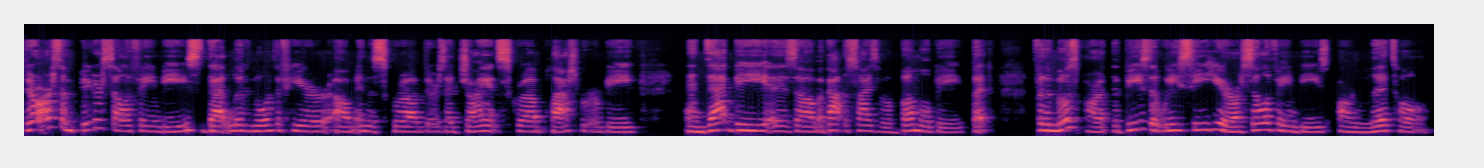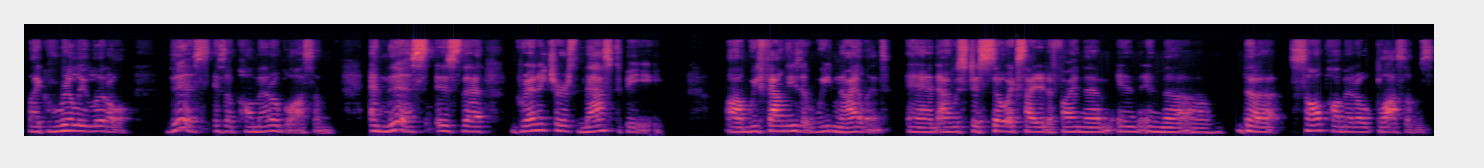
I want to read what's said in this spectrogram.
there are some bigger cellophane bees that live north of here um, in the scrub. There's a giant scrub plasterer bee, and that bee is um, about the size of a bumblebee. But for the most part, the bees that we see here, our cellophane bees, are little, like really little. This is a palmetto blossom, and this is the Greenwicher's masked bee. Um, we found these at Weedon Island, and I was just so excited to find them in in the um, the saw palmetto blossoms.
